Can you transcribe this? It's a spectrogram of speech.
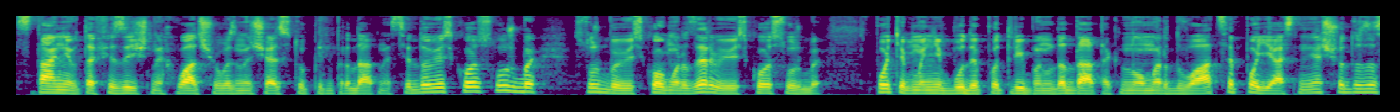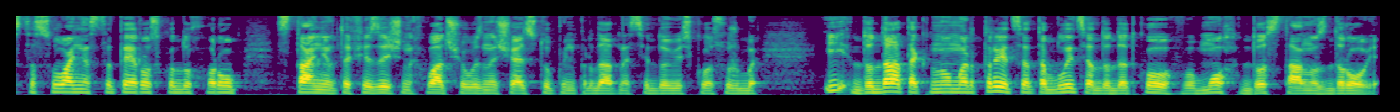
Станів та фізичних вад, що визначають ступінь придатності до військової служби, служби військовому резерві, військової служби. Потім мені буде потрібен додаток номер 2 це пояснення щодо застосування статей розкладу хвороб, станів та фізичних вад, що визначають ступінь придатності до військової служби. І додаток номер 3 це таблиця додаткових вимог до стану здоров'я.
